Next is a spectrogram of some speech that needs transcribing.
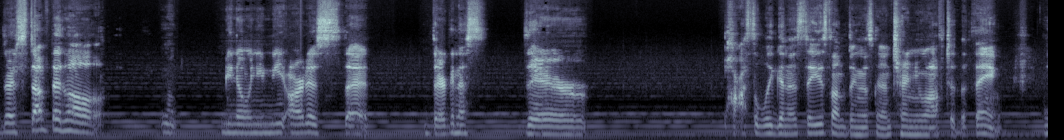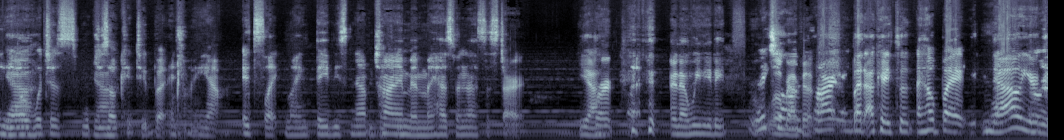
there's stuff that'll you know when you meet artists that they're gonna they're possibly gonna say something that's gonna turn you off to the thing you know which is which is okay too but anyway yeah it's like my baby's nap time and my husband has to start yeah. work I know we need to Rachel, we'll wrap it up. But okay, so i hope i No, you're good.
